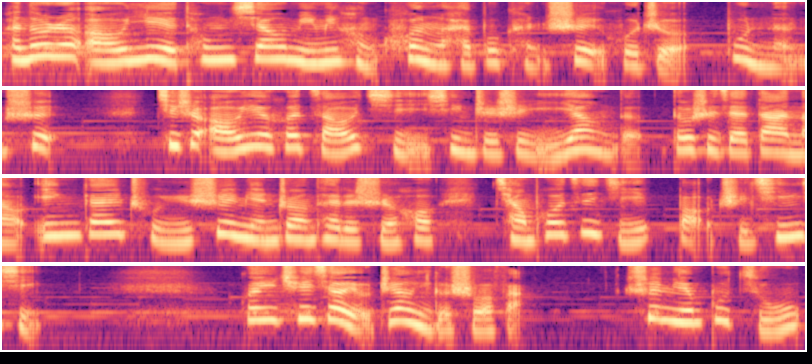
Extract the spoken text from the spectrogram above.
很多人熬夜通宵，明明很困了还不肯睡，或者不能睡。其实熬夜和早起性质是一样的，都是在大脑应该处于睡眠状态的时候，强迫自己保持清醒。关于缺觉，有这样一个说法：睡眠不足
